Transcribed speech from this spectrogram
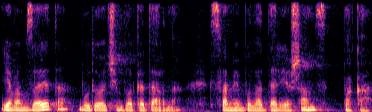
Я вам за это буду очень благодарна. С вами была Дарья Шанс. Пока.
